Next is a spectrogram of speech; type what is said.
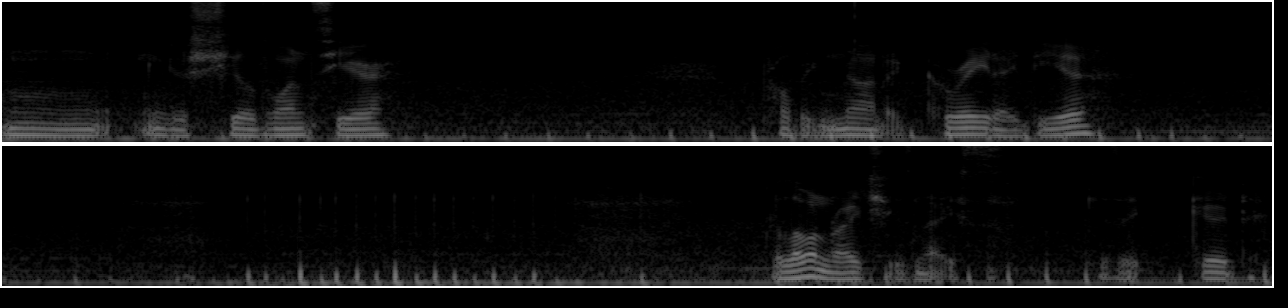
Mm, just shield once here. Probably not a great idea. The lone is nice. Gives it good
